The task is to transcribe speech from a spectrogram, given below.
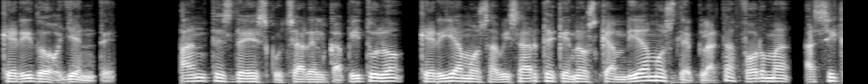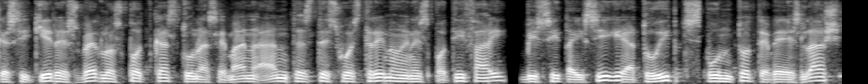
querido oyente. Antes de escuchar el capítulo, queríamos avisarte que nos cambiamos de plataforma, así que si quieres ver los podcasts una semana antes de su estreno en Spotify, visita y sigue a twitch.tv slash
